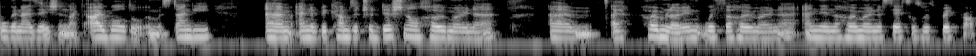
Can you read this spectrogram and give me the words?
organization like iBuild or Umastandi, um, and it becomes a traditional homeowner, um, a home loan with the homeowner, and then the homeowner settles with Bitprop.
